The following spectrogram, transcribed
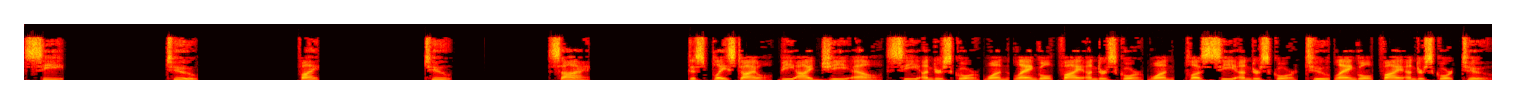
c 2 phi 2 psi Display style bigl c underscore one Langle phi underscore one plus c underscore two Langle phi underscore two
